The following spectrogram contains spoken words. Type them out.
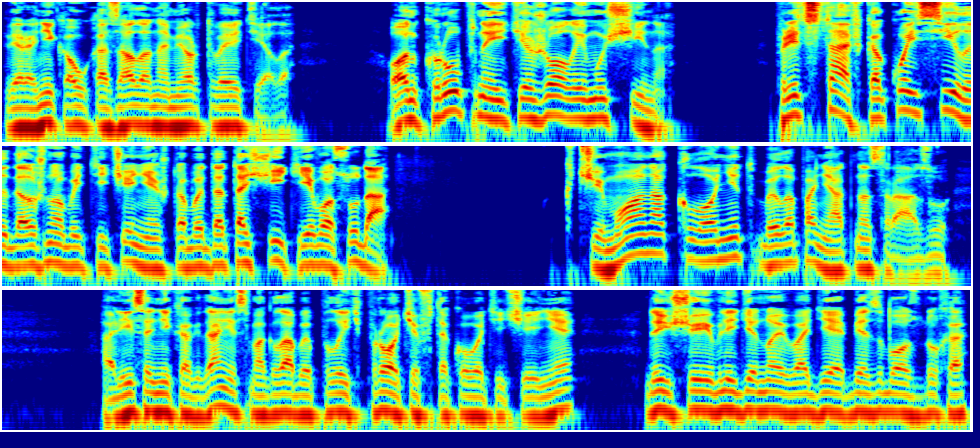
Вероника указала на мертвое тело. Он крупный и тяжелый мужчина. Представь, какой силы должно быть течение, чтобы дотащить его сюда. К чему она клонит, было понятно сразу. Алиса никогда не смогла бы плыть против такого течения, да еще и в ледяной воде без воздуха.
